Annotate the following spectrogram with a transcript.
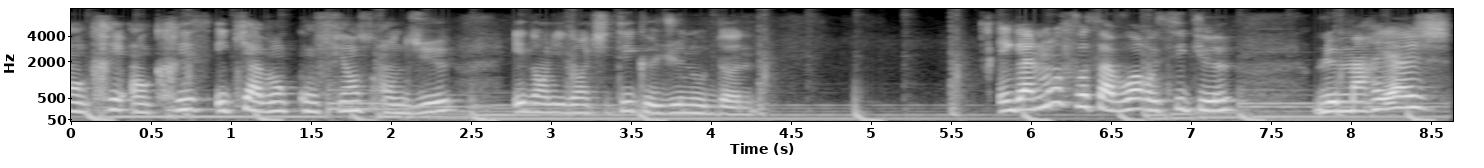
ancrés en Christ et qui avons confiance en Dieu et dans l'identité que Dieu nous donne. Également, il faut savoir aussi que le mariage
